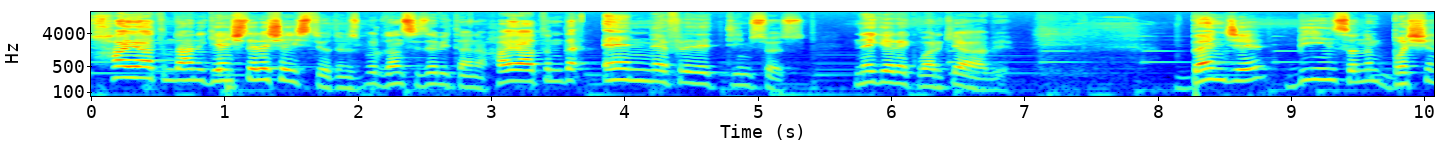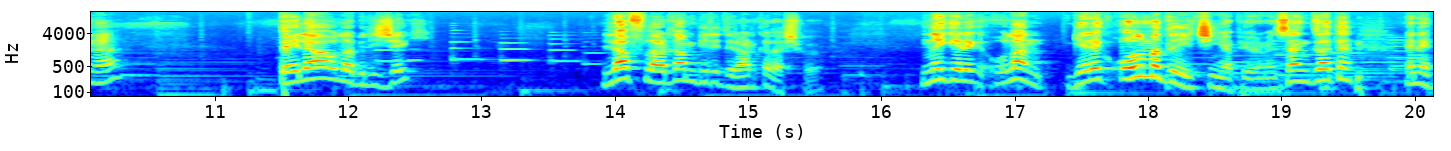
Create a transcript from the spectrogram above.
Hayatımda hani gençlere şey istiyordunuz buradan size bir tane hayatımda en nefret ettiğim söz ne gerek var ki abi bence bir insanın başına bela olabilecek laflardan biridir arkadaş bu. Ne gerek ulan gerek olmadığı için yapıyorum. Yani sen zaten yani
